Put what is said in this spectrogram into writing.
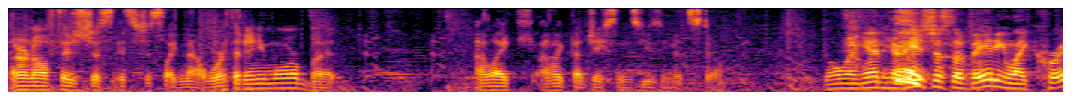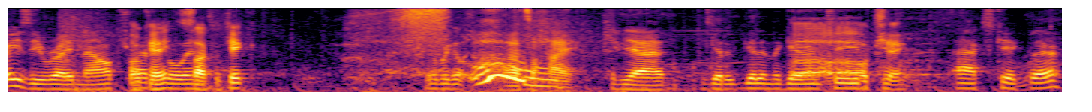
I don't know if there's just it's just like not worth it anymore, but I like I like that Jason's using it still. Going in here, he's just evading like crazy right now. Trying Okay, to go in. kick. There we go. Oh, that's a Ooh. high. Yeah, get it, get in the guaranteed okay. axe kick there.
